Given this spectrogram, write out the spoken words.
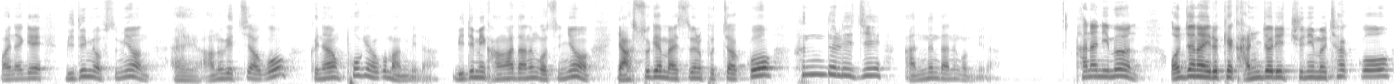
만약에 믿음이 없으면 에이, 안 오겠지 하고 그냥 포기하고 맙니다. 믿음이 강하다는 것은요. 약속의 말씀을 붙잡고 흔들리지 않는다는 겁니다. 하나님은 언제나 이렇게 간절히 주님을 찾고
